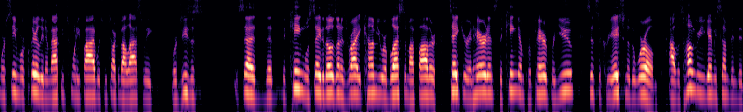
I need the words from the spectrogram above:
more seen more clearly than Matthew 25, which we talked about last week, where Jesus said that the king will say to those on his right, Come, you are blessed of my Father, take your inheritance, the kingdom prepared for you since the creation of the world. I was hungry, you gave me something to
